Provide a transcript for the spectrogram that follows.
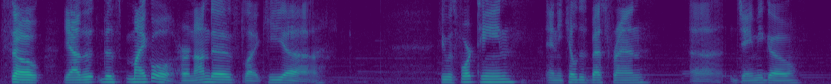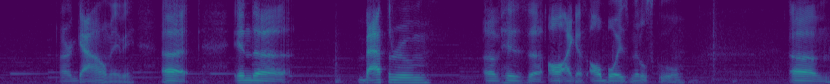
So yeah, the, this Michael Hernandez, like he uh he was 14 and he killed his best friend, uh, Jamie Go, or Gal maybe, uh, in the bathroom of his uh, all I guess all boys middle school. Um,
